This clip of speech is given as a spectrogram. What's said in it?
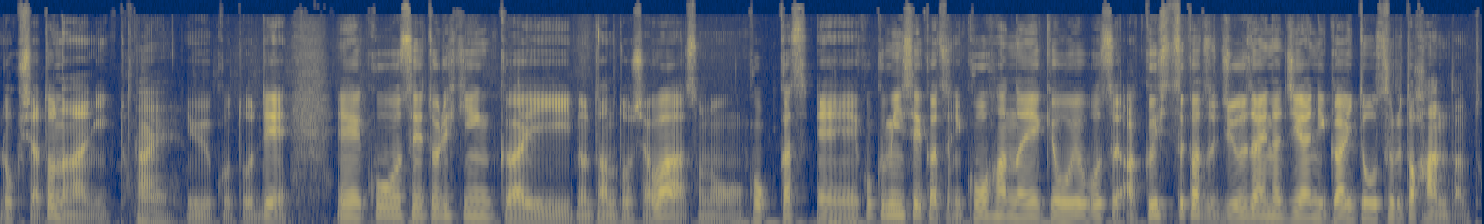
6社と7人と。はいうことで、えー公正取引委員会の担当者は、その国家えー国民生活に広範な影響を及ぼす悪質かつ重大な事案に該当すると判断と、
